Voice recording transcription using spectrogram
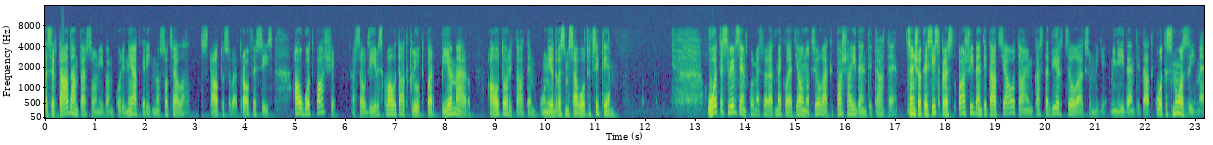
Tas ir tādām personībām, kuri neatkarīgi no sociālā statusa vai profesijas, augot paši ar savu dzīves kvalitāti, kļūt par piemēru autoritātēm un iedvesmas avotu citiem. Otrs virziens, kur mēs varētu meklēt jauno cilvēku, ir pašā identitātē. Cenšoties izprast pašu identitātes jautājumu, kas tad ir cilvēks un viņa, viņa identitāte, ko tas nozīmē.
